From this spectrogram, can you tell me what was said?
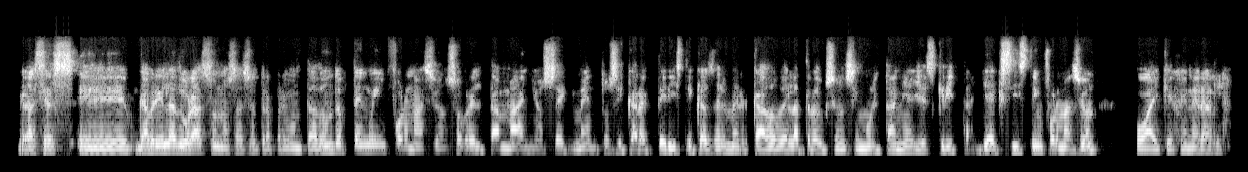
Gracias. Eh, Gabriela Durazo nos hace otra pregunta. ¿Dónde obtengo información sobre el tamaño, segmentos y características del mercado de la traducción simultánea y escrita? ¿Ya existe información o hay que generarla?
